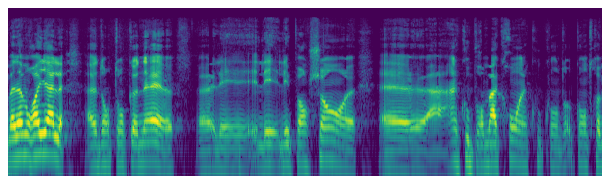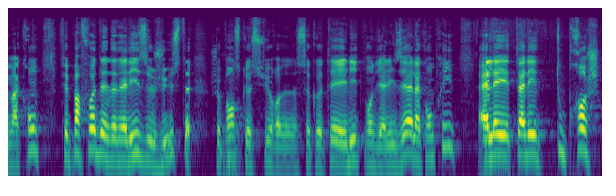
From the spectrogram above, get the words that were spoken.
Madame Royal, euh, dont on connaît euh, euh, les, penchants, un coup pour Macron, un coup contre, Macron, fait parfois des analyses justes. Je pense que sur ce côté élite mondialisée, elle a compris. Elle est allée tout proche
